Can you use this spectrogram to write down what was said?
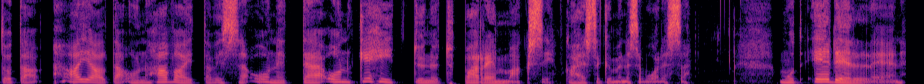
tota, ajalta on havaittavissa, on, että tämä on kehittynyt paremmaksi 20 vuodessa. Mutta edelleen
